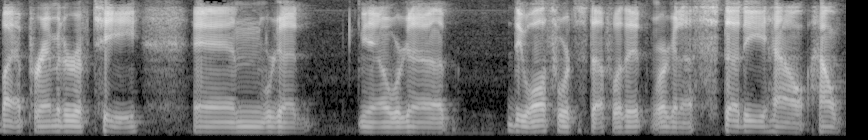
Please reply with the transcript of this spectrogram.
by a parameter of t, and we're going to, you know, we're going to do all sorts of stuff with it. We're going to study how how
